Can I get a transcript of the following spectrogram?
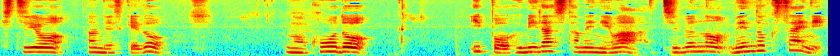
必要なんですけどその行動一歩を踏み出すためには自分の面倒くさいに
